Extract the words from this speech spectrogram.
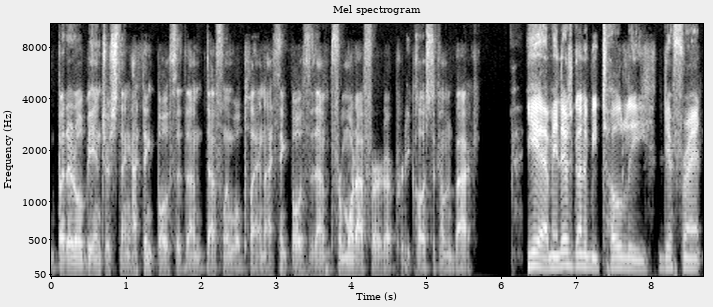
but it'll be interesting. I think both of them definitely will play, and I think both of them, from what I've heard, are pretty close to coming back. Yeah, I mean, there's going to be totally different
